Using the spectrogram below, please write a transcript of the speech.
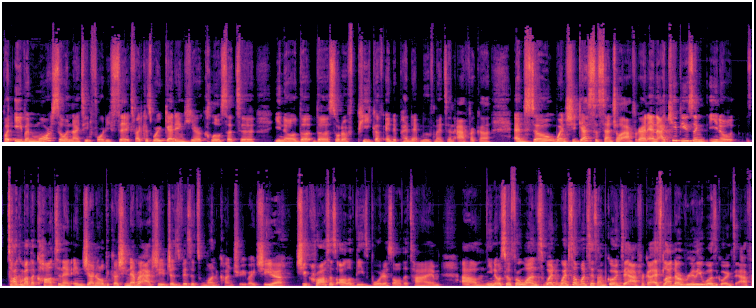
but even more so in 1946, right? Because we're getting here closer to, you know, the, the sort of peak of independent movements in Africa. And so when she gets to Central Africa, and, and I keep using, you know, talking about the continent in general because she never actually just visits one country, right? She yeah. she crosses all of these borders all the time. Um, you know, so for once, when when someone says I'm going to Africa, Eslanda really was going to Africa.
